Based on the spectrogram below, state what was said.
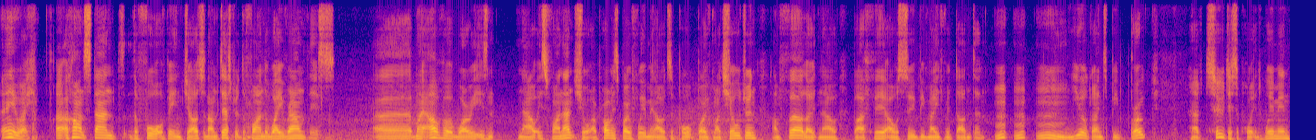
Anyway, I can't stand the thought of being judged, and I'm desperate to find a way around this. Uh, my other worry is now is financial. I promised both women I would support both my children. I'm furloughed now, but I fear I will soon be made redundant. Mm-mm-mm. You are going to be broke, have two disappointed women,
